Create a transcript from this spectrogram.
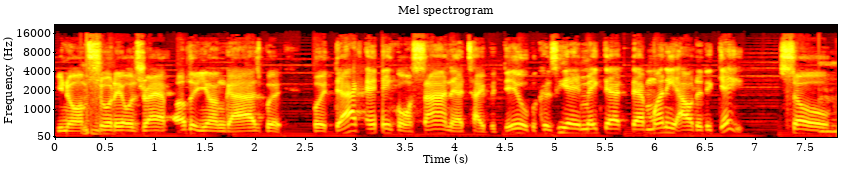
You know, I'm mm-hmm. sure they'll draft other young guys, but but Dak ain't gonna sign that type of deal because he ain't make that that money out of the gate. So mm-hmm.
